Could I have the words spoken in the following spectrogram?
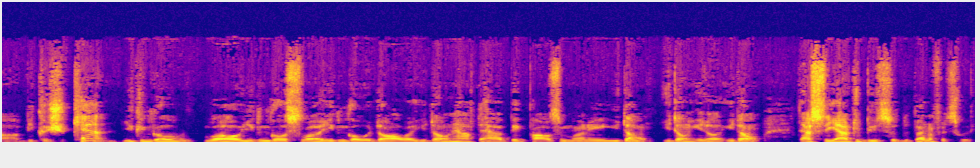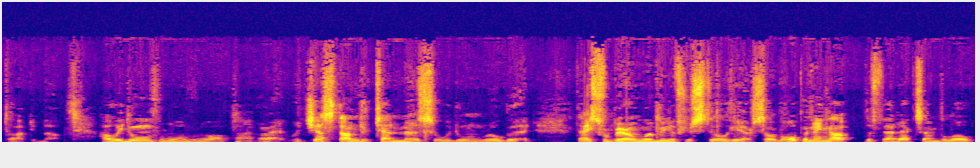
uh, because you can. You can go low, you can go slow, you can go a dollar. You don't have to have big piles of money. You don't. You don't. You don't. You don't. That's the attributes of the benefits we've talked about. How are we doing for overall time? All right, we're just under 10 minutes, so we're doing real good. Thanks for bearing with me if you're still here. So I'm opening up the FedEx envelope.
